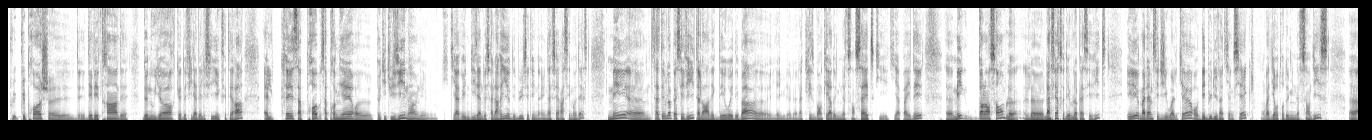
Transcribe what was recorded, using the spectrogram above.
plus, plus proche euh, des, des, trains de, New York, de Philadelphie, etc. Elle crée sa, sa première petite usine, hein, qui avait une dizaine de salariés au début, c'était une, affaire assez modeste, mais ça se développe assez vite, alors avec des hauts et des bas. Il y a eu la, la, crise bancaire de 1907 qui n'a pas aidé mais dans l'ensemble, l'affaire se développe assez vite. Et Madame C.J. Walker, au début du XXe siècle, on va dire autour de 1910, euh,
